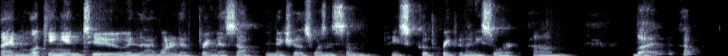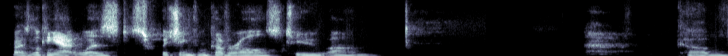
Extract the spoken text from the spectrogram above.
I am looking into, and I wanted to bring this up and make sure this wasn't some any scope creep of any sort. Um, but what I was looking at was switching from coveralls to um, Cov. I'm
